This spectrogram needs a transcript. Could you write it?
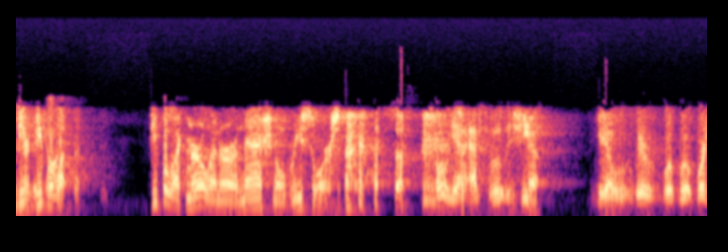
people like people like Marilyn are a national resource. so, oh yeah, absolutely. She's, yeah. you know, we're, we're we're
